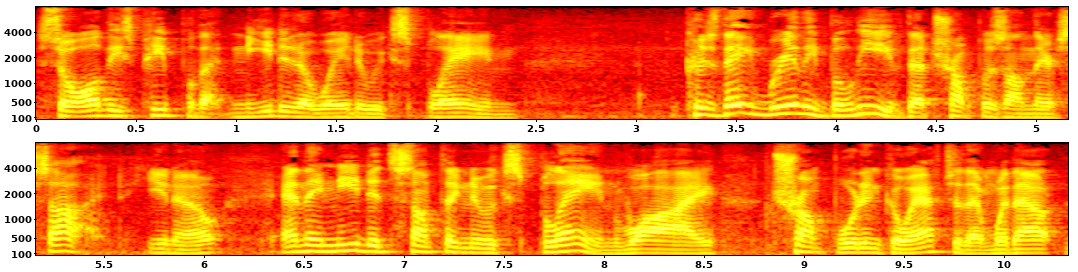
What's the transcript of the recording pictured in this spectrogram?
So all these people that needed a way to explain because they really believed that trump was on their side you know? And they needed something to explain why trump wouldn't go after them without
